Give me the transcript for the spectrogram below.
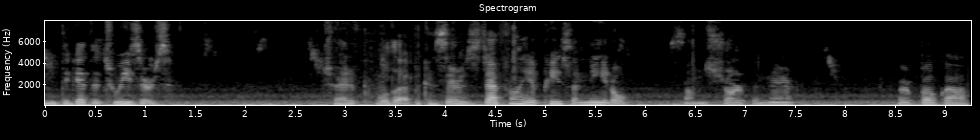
Need to get the tweezers. try to pull that because there's definitely a piece of needle. Something sharp in there. It broke off.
